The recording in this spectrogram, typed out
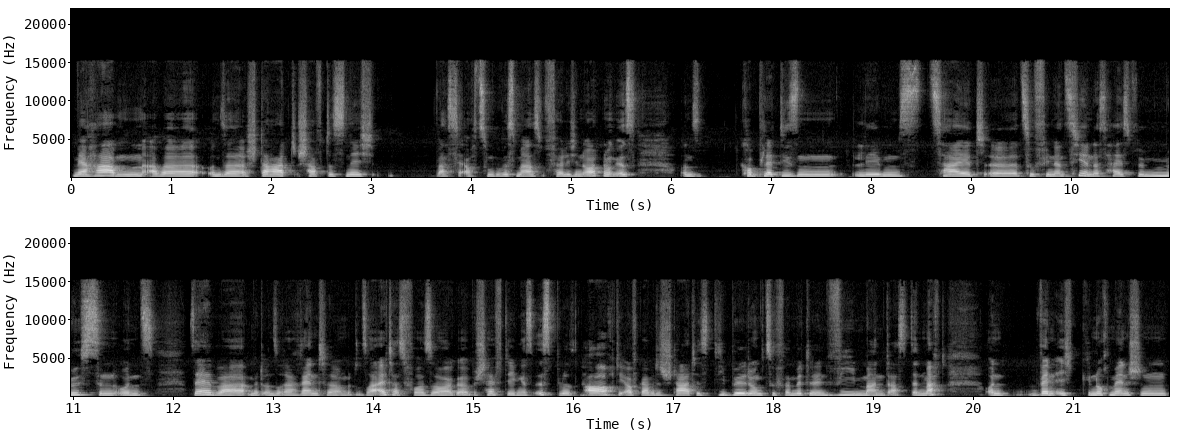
mehr haben, aber unser Staat schafft es nicht, was ja auch zum gewissen Maß völlig in Ordnung ist, uns komplett diesen Lebenszeit äh, zu finanzieren. Das heißt, wir müssen uns selber mit unserer Rente, mit unserer Altersvorsorge beschäftigen. Es ist bloß auch die Aufgabe des Staates, die Bildung zu vermitteln, wie man das denn macht. Und wenn ich genug Menschen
